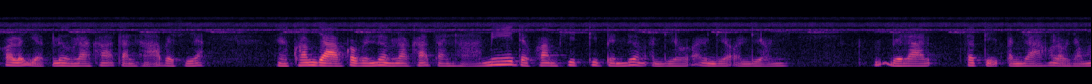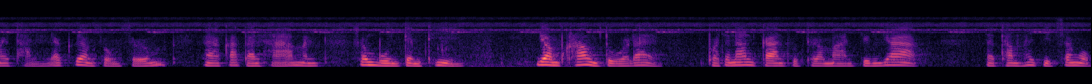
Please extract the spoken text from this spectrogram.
ก็ละเอียดเรื่องราคาตัณหาไปเสีย ความหยาบก็เป็นเรื่องราคะตัณหา มีแต่ความคิดที่เป็นเรื่องอันเดียว อันเดียวอันเดียวนี้เวลาสติปัญญาของเรายังไม่ทัน และเครื่องส่งเสริมราคะตัณหามันสมบูรณ์เต็มที่ ย่อมคล่องตัวได้ เพราะฉะนั้นการฝึกทรมานจึงยากจะทำให้จิตสงบ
